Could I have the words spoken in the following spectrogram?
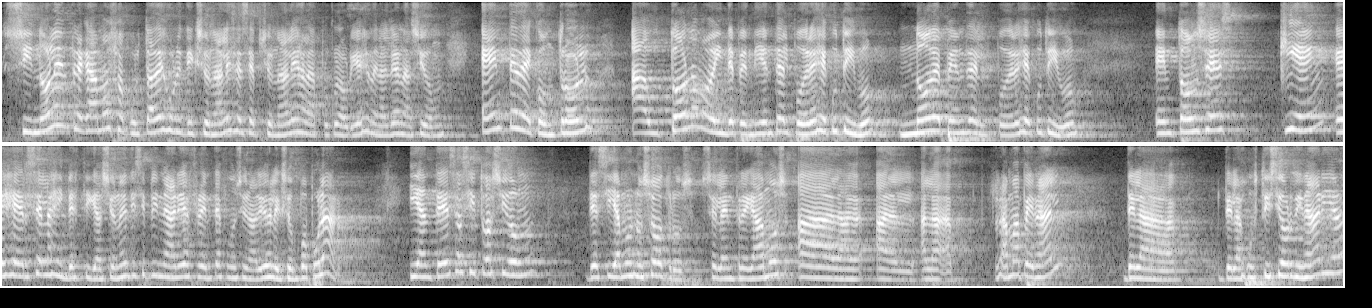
si no le entregamos facultades jurisdiccionales excepcionales a la Procuraduría General de la Nación, ente de control autónomo e independiente del Poder Ejecutivo, no depende del Poder Ejecutivo, entonces, ¿quién ejerce las investigaciones disciplinarias frente a funcionarios de elección popular? Y ante esa situación, decíamos nosotros, se la entregamos a la, rama penal de la, justicia ordinaria,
